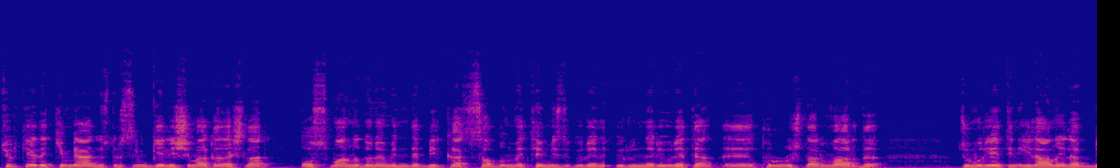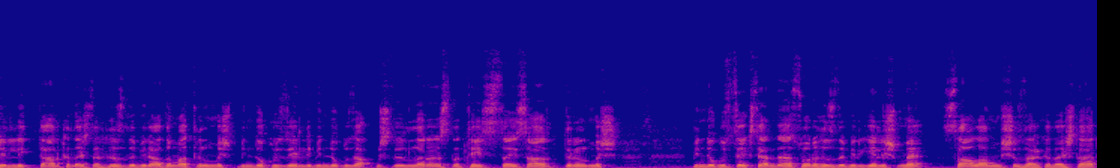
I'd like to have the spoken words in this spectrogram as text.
Türkiye'de kimya endüstrisinin gelişimi arkadaşlar Osmanlı döneminde birkaç sabun ve temizlik ürünleri üreten e, kuruluşlar vardı. Cumhuriyetin ilanıyla birlikte arkadaşlar hızlı bir adım atılmış. 1950-1960'lı yıllar arasında tesis sayısı arttırılmış. 1980'den sonra hızlı bir gelişme sağlanmışız arkadaşlar.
